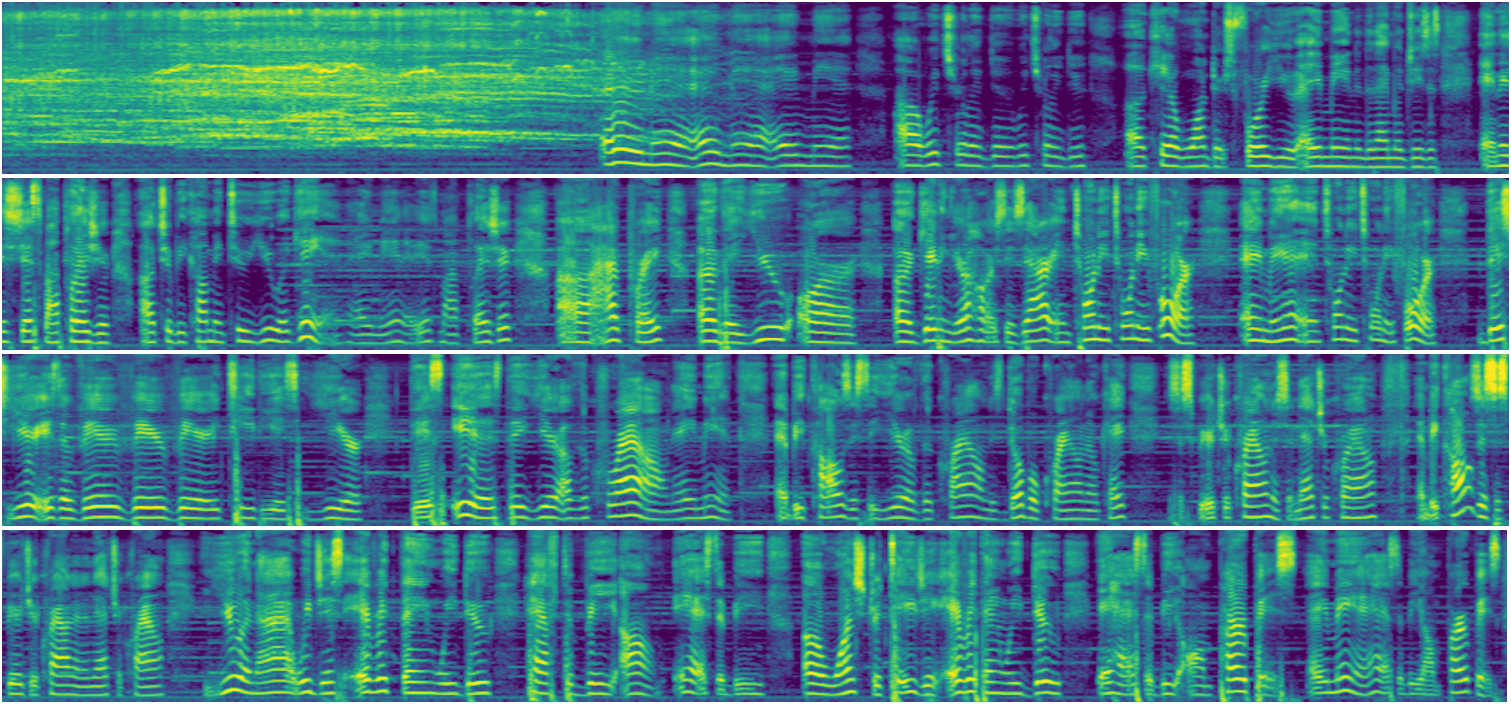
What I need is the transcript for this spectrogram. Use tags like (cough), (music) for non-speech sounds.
Amen. Amen. Amen. Oh, we truly do. We truly do uh, care wonders for you. Amen. In the name of Jesus. And it's just my pleasure uh, to be coming to you again. Amen. It is my pleasure. Uh, I pray uh, that you are uh, getting your heart's desire in 2024. Amen. In 2024. This year is a very, very, very tedious year this is the year of the crown. Amen. And because it's the year of the crown, it's double crown, okay? It's a spiritual crown, it's a natural crown. And because it's a spiritual crown and a natural crown, you and I, we just, everything we do have to be, um, it has to be uh, one strategic. Everything we do, it has to be on purpose. Amen. It has to be on purpose.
